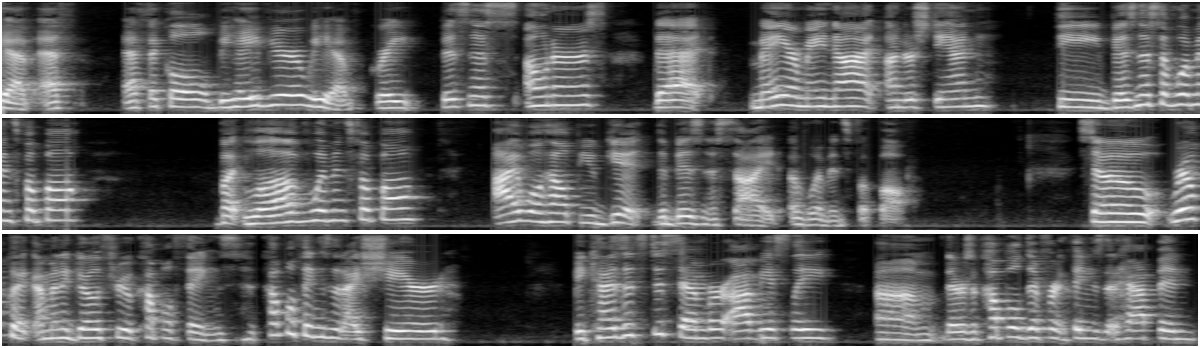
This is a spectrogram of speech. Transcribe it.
have eth- ethical behavior, we have great business owners that may or may not understand the business of women's football, but love women's football. I will help you get the business side of women's football. So, real quick, I'm going to go through a couple things. A couple things that I shared because it's December. Obviously, um, there's a couple different things that happen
